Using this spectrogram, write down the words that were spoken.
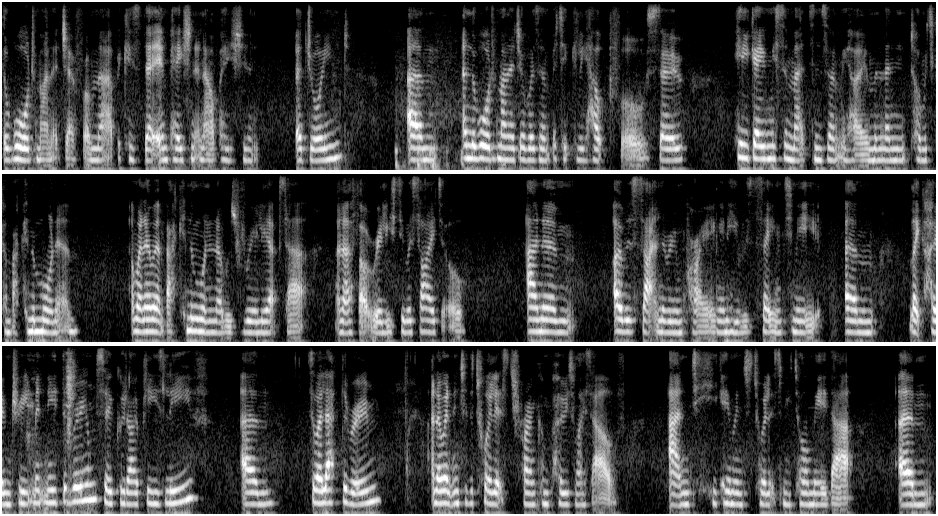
the ward manager from there because the inpatient and outpatient are joined. Um, and the ward manager wasn't particularly helpful, so he gave me some meds and sent me home, and then told me to come back in the morning. And when I went back in the morning, I was really upset, and I felt really suicidal. And um, I was sat in the room crying, and he was saying to me, um, like home treatment need the room, so could I please leave? Um, so I left the room, and I went into the toilets to try and compose myself. And he came into the toilets and he told me that um,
